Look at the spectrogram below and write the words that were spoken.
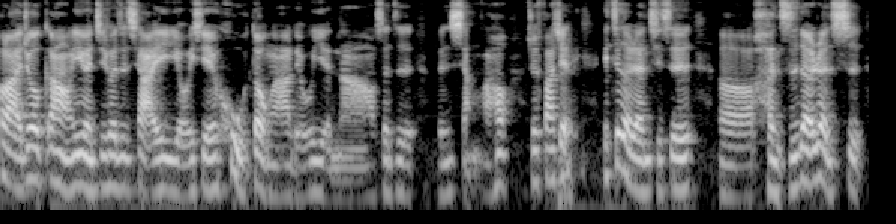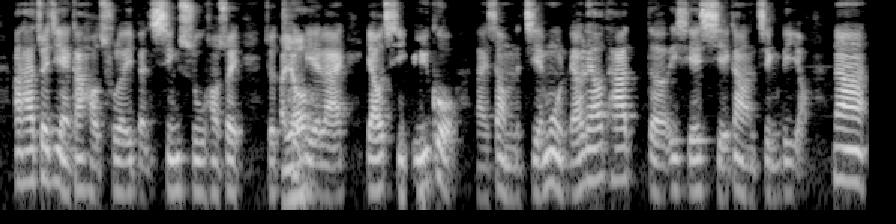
后来就刚好因缘际会之下，有一些互动啊、留言啊，甚至分享，然后就发现，哎，这个人其实呃很值得认识。那他最近也刚好出了一本新书哈，所以就特别来邀请雨果来上我们的节目，聊聊他的一些斜杠的经历哦。那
